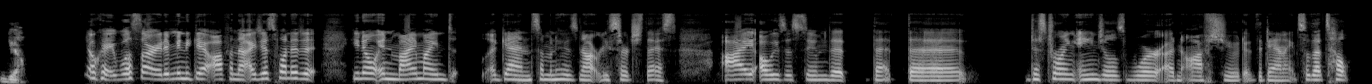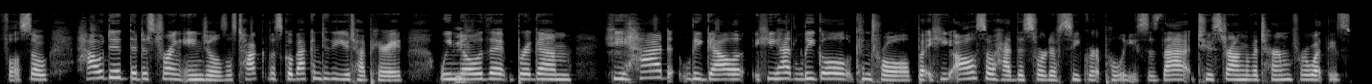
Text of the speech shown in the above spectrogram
yeah. Okay, well, sorry, I didn't mean to get off on that. I just wanted to, you know, in my mind, again, someone who has not researched this, I always assumed that that the destroying angels were an offshoot of the Danites, so that's helpful. So, how did the destroying angels? Let's talk. Let's go back into the Utah period. We Yeah. know that Brigham he had legal he had legal control, but he also had this sort of secret police. Is that too strong of a term for what these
